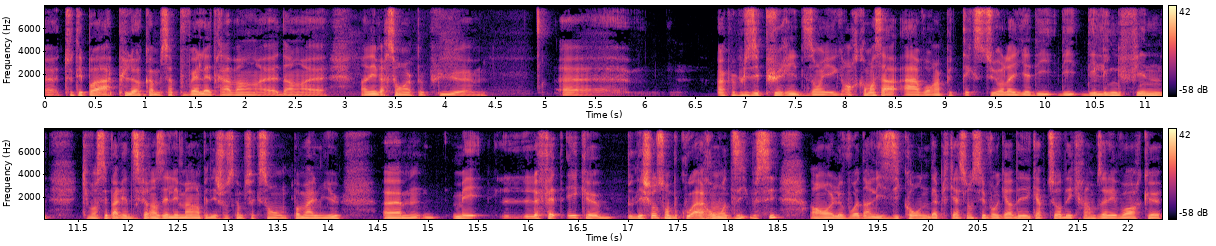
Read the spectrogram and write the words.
euh, tout est pas à plat comme ça pouvait l'être avant euh, dans, dans les versions un peu plus un peu plus épurées, disons. On recommence à, avoir un peu de texture. Là. Il y a des, lignes fines qui vont séparer différents éléments, puis des choses comme ça qui sont pas mal mieux. mais le fait est que les choses sont beaucoup arrondies aussi. On le voit dans les icônes d'application. Si vous regardez les captures d'écran, vous allez voir que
